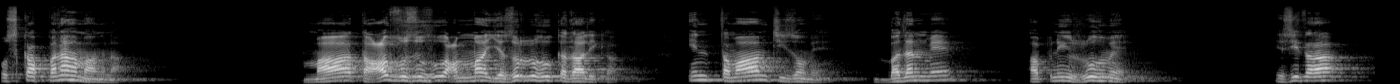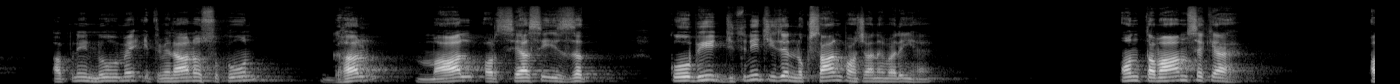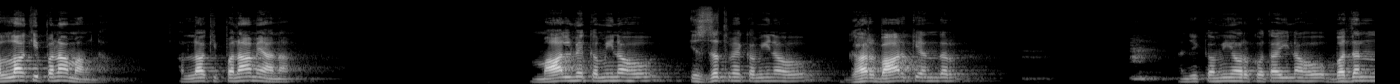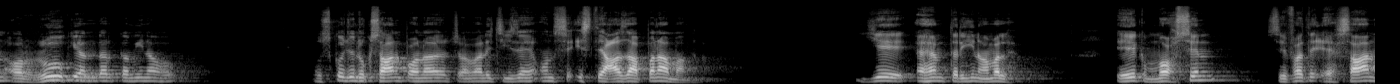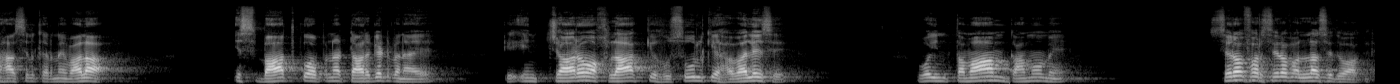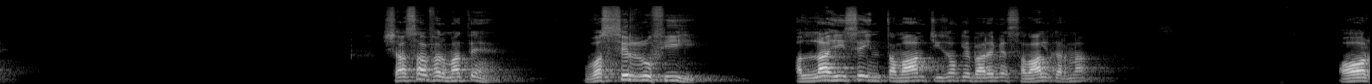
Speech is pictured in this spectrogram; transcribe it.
اس کا پناہ مانگنا ما تعوض عما یزر کدالی کا ان تمام چیزوں میں، بدن میں، اپنی روح میں، اسی طرح اپنی نوح میں اطمینان و سکون، گھر، مال اور سیاسی عزت کو بھی جتنی چیزیں نقصان پہنچانے والی ہیں، ان تمام سے کیا ہے؟ اللہ کی پناہ مانگنا، اللہ کی پناہ میں آنا۔ مال میں کمی نہ ہو، عزت میں کمی نہ ہو، گھر بار کے اندر ہاں جی کمی اور کوتاہی نہ ہو، بدن اور روح کے اندر کمی نہ ہو، اس کو جو نقصان پہنچانے والی چیزیں ہیں، ان سے استعاذہ، پناہ مانگنا، یہ اہم ترین عمل ہے۔ ایک محسن صفت احسان حاصل کرنے والا اس بات کو اپنا ٹارگیٹ بنائے کہ ان چاروں اخلاق کے حصول کے حوالے سے وہ ان تمام کاموں میں صرف اور صرف اللہ سے دعا کرے شاہ صاحب فرماتے ہیں وسر رفی اللہ ہی سے ان تمام چیزوں کے بارے میں سوال کرنا اور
